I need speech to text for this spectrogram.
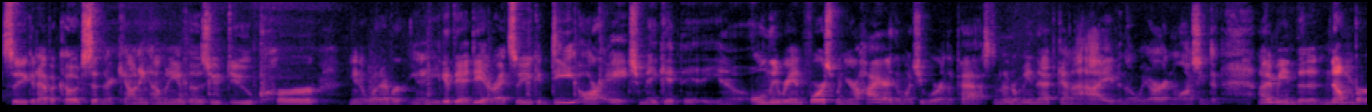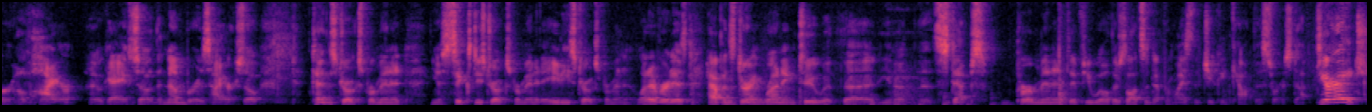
So you could have a coach sitting there counting how many of those you do per, you know, whatever. You know, you get the idea, right? So you could DRH, make it, uh, you know, only reinforce when you're higher than what you were in the past. And I don't mean that kind of high, even though we are in Washington. I mean that a number of higher. Okay, so the number is higher. So 10 strokes per minute, you know, 60 strokes per minute, 80 strokes per minute, whatever it is. Happens during running too with, uh, you know, the steps per minute, if you will. There's lots of different ways that you can count this sort of stuff. DRH.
